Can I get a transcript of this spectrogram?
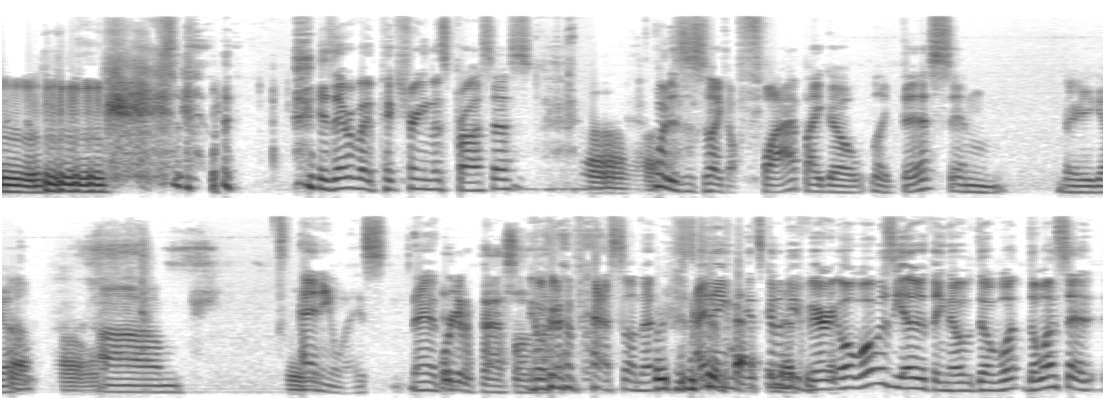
mm, Is everybody picturing this process? uh, What is this like a flap? I go like this, and there you go. oh, Um. Mm. Anyways, that- We're gonna pass on We're that. gonna pass on that. I think it's gonna be very. Oh, what was the other thing though? The one, the one said,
